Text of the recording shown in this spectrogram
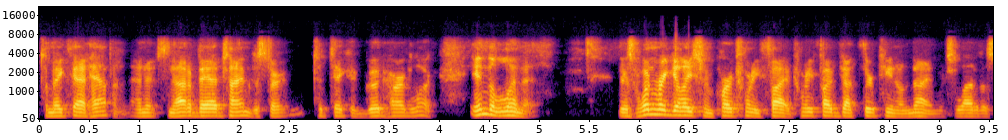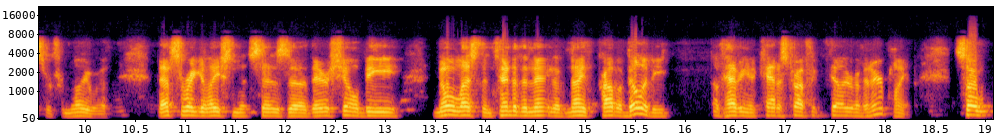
to make that happen. And it's not a bad time to start to take a good hard look. In the limit, there's one regulation Part 25, 25.1309, which a lot of us are familiar with. That's the regulation that says uh, there shall be no less than 10 to the negative ninth probability of having a catastrophic failure of an airplane. So,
